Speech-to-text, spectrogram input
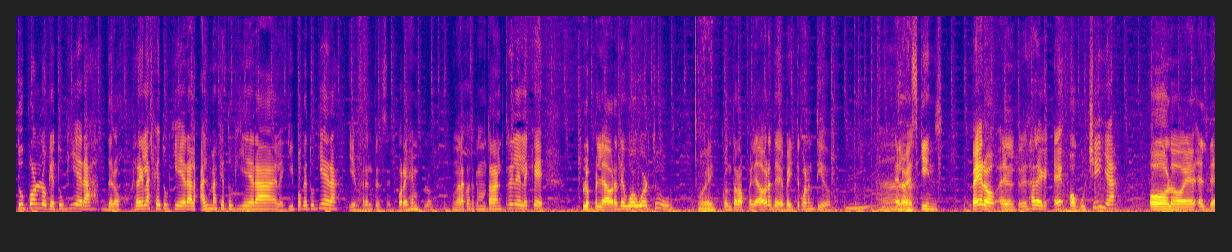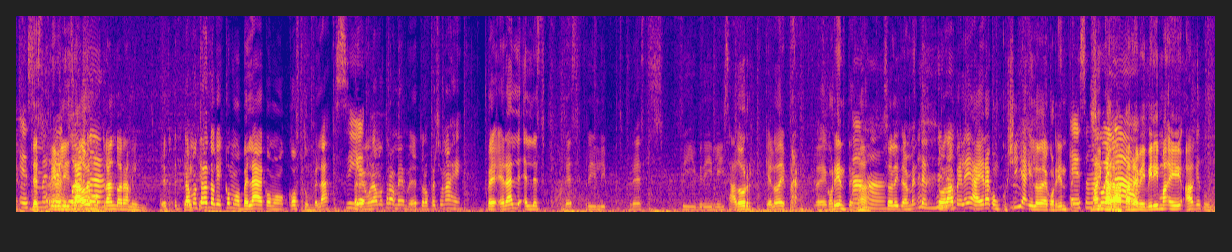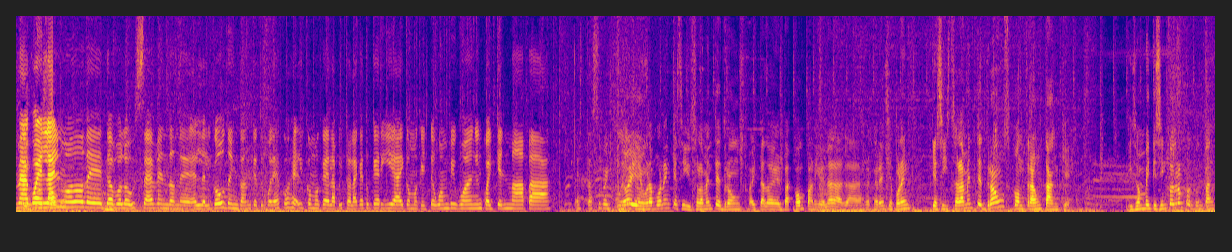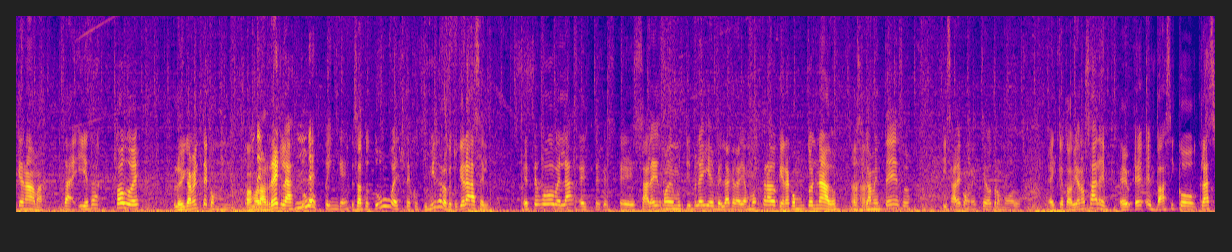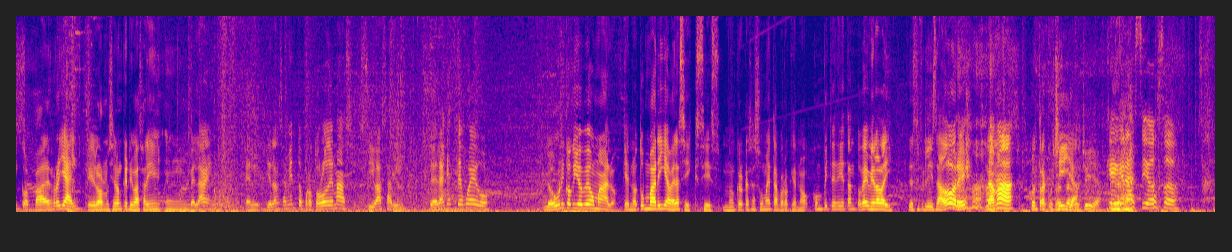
Tú pon lo que tú quieras, de las reglas que tú quieras, las armas que tú quieras, el equipo que tú quieras y enfréntense. Por ejemplo, una de las cosas que montaron en el trailer es que los peleadores de World War II contra los peleadores de 2042 Mm. en los skins. Pero en el trailer sale eh, o cuchilla o lo, el, el des- recuerda- mostrando ahora mismo. Es- Está mostrando que es como, ¿verdad? Como costume, ¿verdad? Sí, Pero en una mostraron, ¿ves? de todos los personajes. Pero era el, el des- desfibrilizador, que es lo de, ¡pam! lo de corriente. Ajá. So, literalmente toda la pelea era con cuchilla y lo de corriente. Eso me Sí, acuerda- para, para revivir y ma- eh, Ah, que tú. Me acuerda el modo de 007, donde el del Golden Gun, que tú podías coger como que la pistola que tú querías y como que irte 1v1 en cualquier mapa. Está súper cool. No, y en una ponen que si solamente drones, ahí está lo del Back Company, ¿verdad? La, la referencia. Ponen que si solamente drones contra un tanque. Y son 25 drones contra un tanque nada más. O sea, y eso todo es, lógicamente, con, bajo de- las reglas. Un Tú, despingue. exacto, tú este, customiza lo que tú quieras hacer. Este juego, ¿verdad? Este, que, eh, sale con el multiplayer, ¿verdad? Que le habían mostrado que era como un tornado. Ajá. Básicamente eso. y sale con este otro modo. El que todavía no sale es es el básico clásico Battle Royale, que lo anunciaron que no iba a salir en, ¿verdad? en, en el día de lanzamiento, pero todo lo demás sí va a salir. De verdad que este juego, lo único que yo veo malo, que no tumbaría, ¿verdad? Si, si no creo que sea su meta, pero que no competiría tanto. Ve, míralo ahí. Desfibrilisadores, nada más, contra cuchilla. cuchilla. Qué gracioso.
